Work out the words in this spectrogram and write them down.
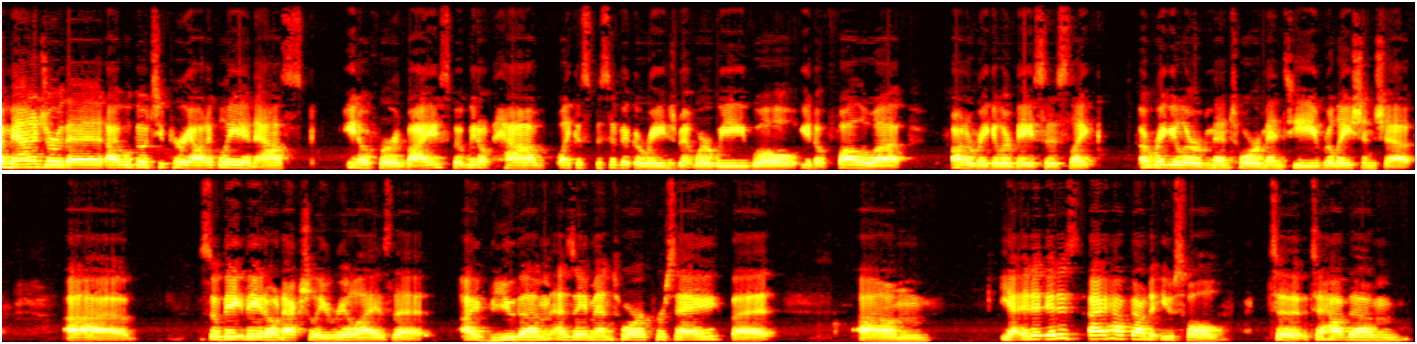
a manager that I will go to periodically and ask, you know, for advice, but we don't have like a specific arrangement where we will, you know, follow up on a regular basis, like a regular mentor mentee relationship. Uh, so they, they don't actually realize that I view them as a mentor per se, but um, yeah, it, it is. I have found it useful to to have them,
